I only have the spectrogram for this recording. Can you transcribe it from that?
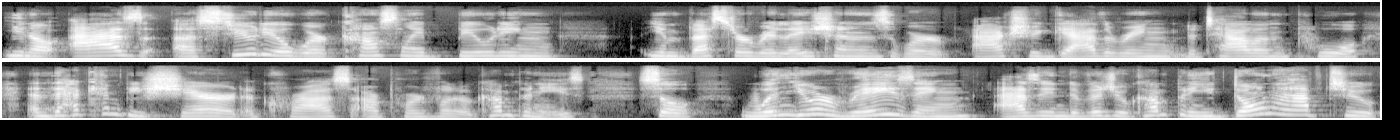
you know, as a studio, we're constantly building investor relations. We're actually gathering the talent pool, and that can be shared across our portfolio companies. So when you're raising as an individual company, you don't have to,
